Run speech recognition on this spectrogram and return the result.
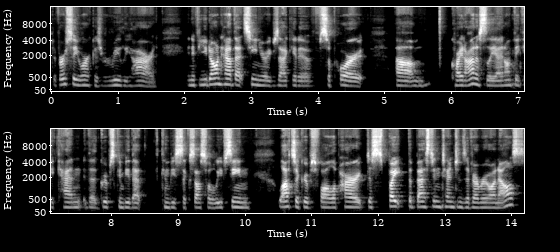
Diversity work is really hard. And if you don't have that senior executive support, um, quite honestly, I don't think it can, the groups can be that, can be successful. We've seen lots of groups fall apart despite the best intentions of everyone else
